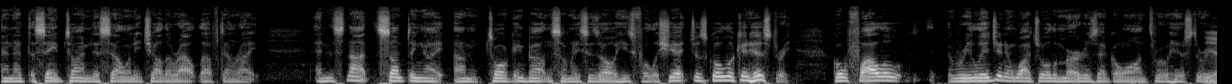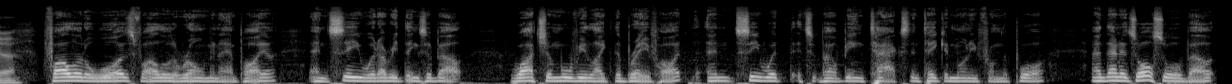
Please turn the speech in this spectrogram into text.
and at the same time, they're selling each other out left and right. And it's not something I, I'm talking about, and somebody says, oh, he's full of shit. Just go look at history. Go follow religion and watch all the murders that go on through history. Yeah. Follow the wars, follow the Roman Empire, and see what everything's about. Watch a movie like The Braveheart and see what it's about being taxed and taking money from the poor. And then it's also about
